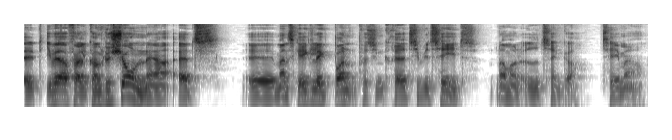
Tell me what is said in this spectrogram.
I hvert fald, konklusionen er, at øh, man skal ikke lægge bånd på sin kreativitet, når man ødetænker temaer.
